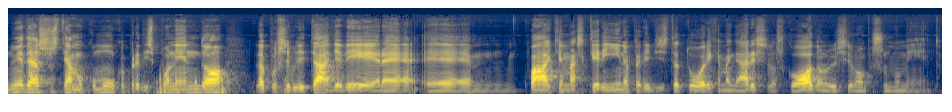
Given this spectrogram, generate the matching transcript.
Noi adesso stiamo comunque predisponendo la possibilità di avere ehm, qualche mascherina per i visitatori che magari se lo scordano o si rompe sul momento.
